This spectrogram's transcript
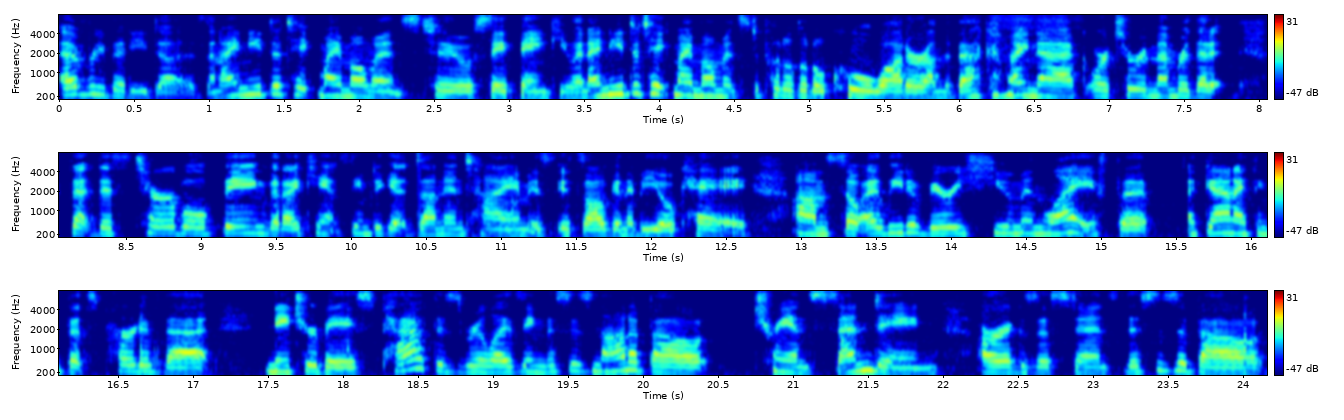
everybody does. And I need to take my moments to say thank you. And I need to take my moments to put a little cool water on the back of my neck or to remember that it, that this terrible thing that I can't seem to get done in time is it's all going to be okay. Um, so I lead a very human life, but again, I think that's part of that nature based path is realizing this is not about transcending our existence. This is about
